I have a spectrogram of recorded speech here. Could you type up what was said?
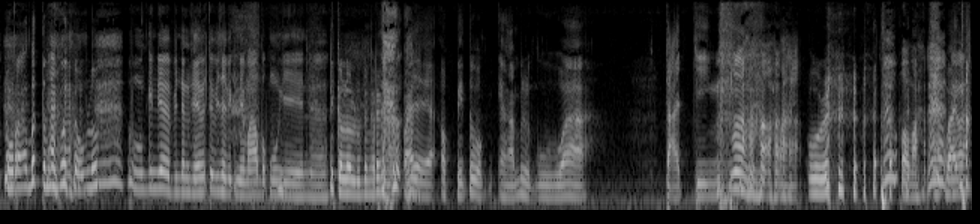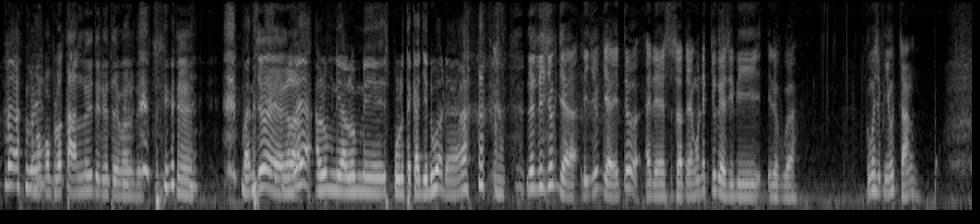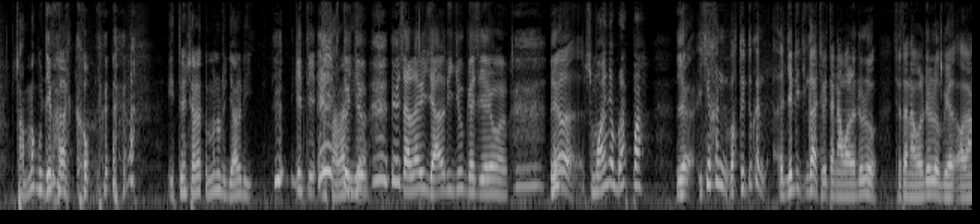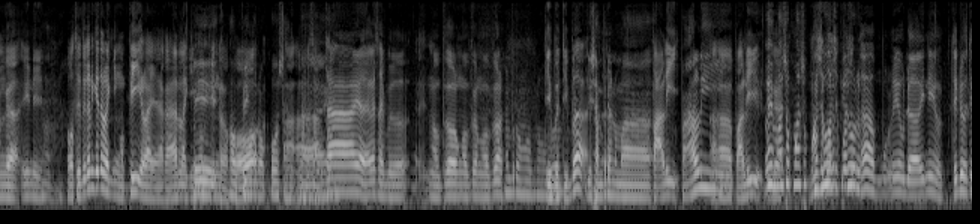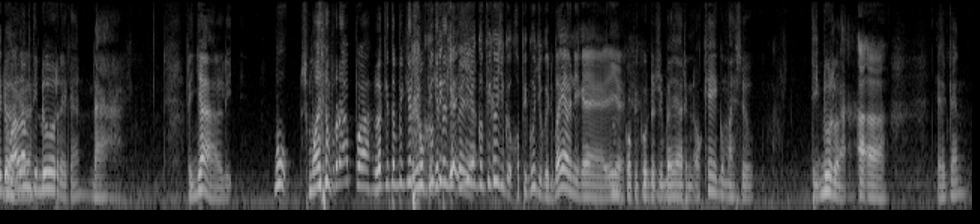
norak banget temen gue ya Allah mungkin dia bintang zero itu bisa bikin dia mabuk mungkin. Ini kalau lu dengerin apa ya, ya waktu itu yang ambil gua cacing maul Wah, mah. Banyak dah gue. Emang komplotan lu itu dia tuh emang tuh. Mana Coba ya, kalau- Gue alumni alumni 10 TKJ 2 dah Dan di Jogja, di Jogja itu ada sesuatu yang unik juga sih di hidup gua. Gua masih punya utang sama gue juga. warkop. itu yang salah temen udah jali gitu. Yang salah Setuju. Ya, salah Jaldi juga sih emang. Ya, semuanya berapa? Ya iya kan waktu itu kan eh, jadi enggak cerita awal dulu. Cerita awal dulu biar orang enggak ini. Hmm. waktu itu kan kita lagi ngopi lah ya kan lagi Ngopi, ngopi ngerokok. ngopi, ngerokok, Ah, ah, santai. santai ya kan sambil ngobrol ngobrol ngobrol. Ngobrol-ngobrol Tiba-tiba- disamperin sama Pali. Pali. Ah, Pali Eh, masuk, masuk, masuk tidur, masuk tidur. masuk ah ya udah ini tidur tidur. Malam ya. tidur ya kan. Dah. Rijali Bu, semuanya berapa? Lah kita pikir Ya, kopi kita pikir, juga iya ya. kopi gua juga kopi gua juga dibayar nih kayak iya Hmm, kopiku udah dibayarin. Oke, gue masuk. Tidur lah, Ah, ah. ya kan?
